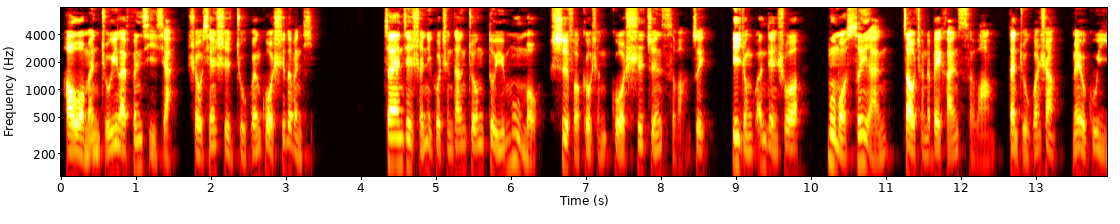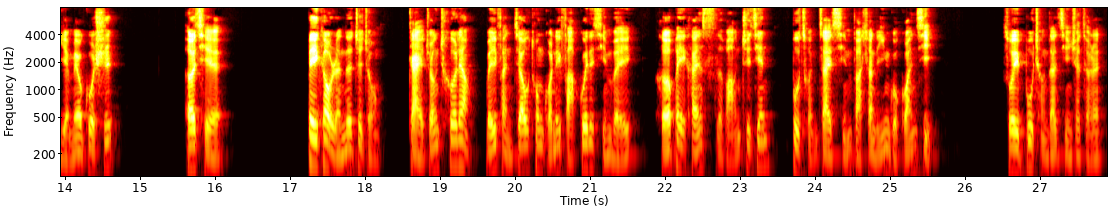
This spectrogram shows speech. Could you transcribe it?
好，我们逐一来分析一下。首先是主观过失的问题，在案件审理过程当中，对于穆某是否构成过失致人死亡罪，一种观点说。穆某虽然造成了被害人死亡，但主观上没有故意，也没有过失，而且被告人的这种改装车辆违反交通管理法规的行为和被害人死亡之间不存在刑法上的因果关系，所以不承担刑事责任。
